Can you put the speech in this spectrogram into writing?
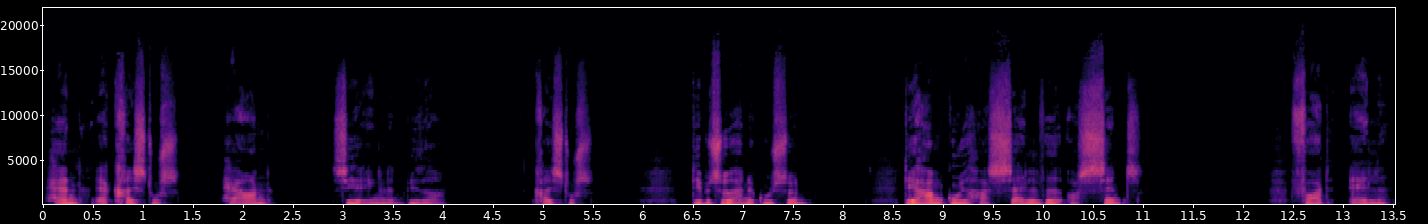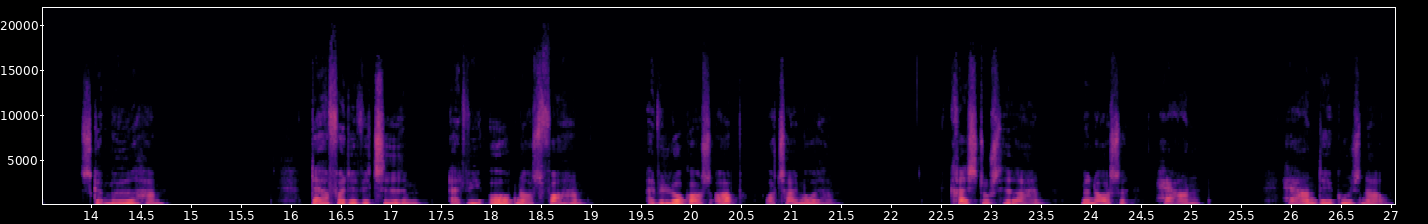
Han er Kristus, Herren, siger englen videre. Kristus, det betyder, at han er Guds søn. Det er ham, Gud har salvet og sendt, for at alle skal møde ham. Derfor er det ved tiden, at vi åbner os for ham, at vi lukker os op og tager imod ham. Kristus hedder han, men også Herren. Herren, det er Guds navn.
